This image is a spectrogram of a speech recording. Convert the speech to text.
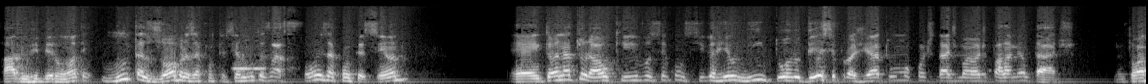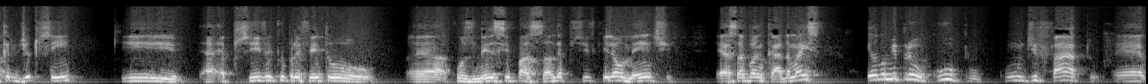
Fábio Ribeiro ontem, muitas obras acontecendo, muitas ações acontecendo, é, então é natural que você consiga reunir em torno desse projeto uma quantidade maior de parlamentares. Então acredito sim que é, é possível que o prefeito, é, com os meses se passando, é possível que ele aumente essa bancada. Mas eu não me preocupo com, de fato, é,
